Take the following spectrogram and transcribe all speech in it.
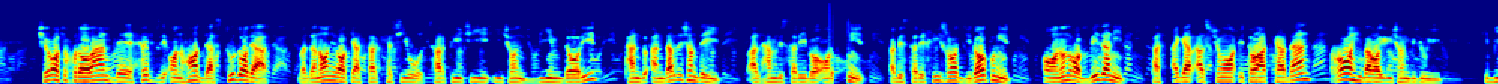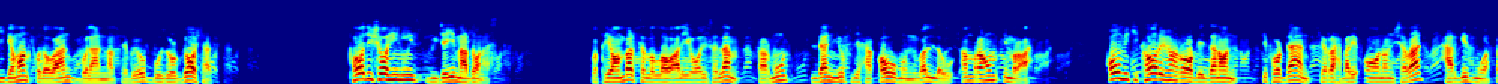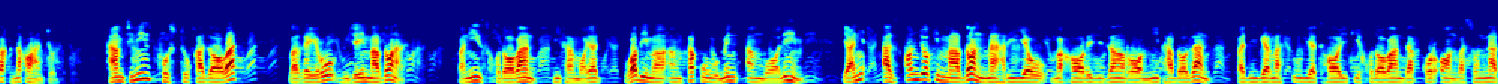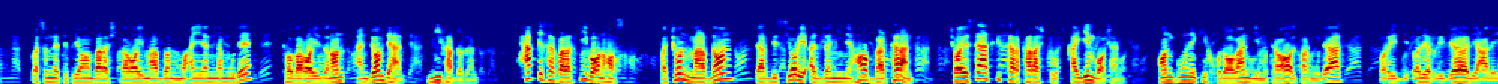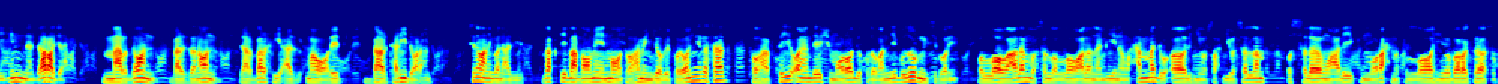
چرا که خداوند به حفظ آنها دستور داده است. و زنانی را که از سرکشی و سرپیچی ایشان بیم دارید پند و اندرزشان دهید و از همبستری با آن کنید و بستر خیش را جدا کنید آنان را بزنید. پس اگر از شما اطاعت کردند راهی برای ایشان بجویید که بیگمان خداوند بلند مرتبه و بزرگداشت است. پادشاهی نیز ویژه مردان است. و پیامبر صلی الله علیه و آله فرمود لن یفلح قوم ولو امرهم امراه قومی که کارشان را به زنان سپردند که رهبر آنان شود هرگز موفق نخواهند شد. همچنین پست و قضاوت و غیرو ویژه مردان است و نیز خداوند میفرماید و بما انفقوا من اموالهم یعنی از آنجا که مردان مهریه و مخارج زن را می‌پردازند و دیگر مسئولیت هایی که خداوند در قرآن و سنت و سنت پیامبرش برای مردان معین نموده تا برای زنان انجام دهند می‌پردازند. حق سرپرستی با آنهاست و چون مردان در بسیاری از زمینه ها برترند شایسته است که سرپرست و قیم باشند. آنگونه که خداوندی متعال فرموده است وللرجال علیهن درجه مردان بر زنان در برخی از موارد برتری دارند. شنوندگان عزیز وقتی برنامه ما تا همینجا به پایان می‌رسد تا هفته آینده شما را به خداوند بزرگ میسپاریم. والله اعلم وصلى الله على نبينا محمد وآله وصحبه وسلم والسلام عليكم ورحمة الله وبركاته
